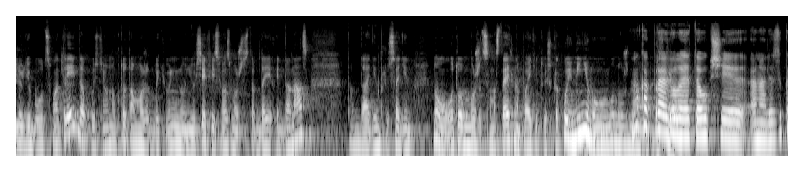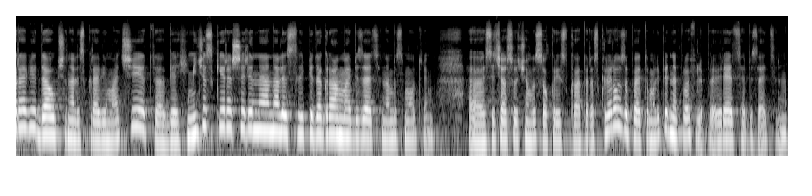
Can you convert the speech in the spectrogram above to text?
люди будут смотреть, допустим, ну кто-то может быть, ну не у всех есть возможность там доехать до нас, там, да, один плюс один. Ну, вот он может самостоятельно пойти. То есть какой минимум ему нужно Ну, как правило, это общие анализы крови, да, общий анализ крови мочи, это биохимический расширенный анализ липидограммы обязательно мы смотрим. Э, сейчас очень высок риск атеросклероза, поэтому липидный профиль проверяется обязательно.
